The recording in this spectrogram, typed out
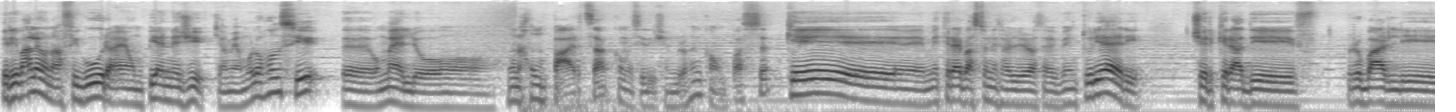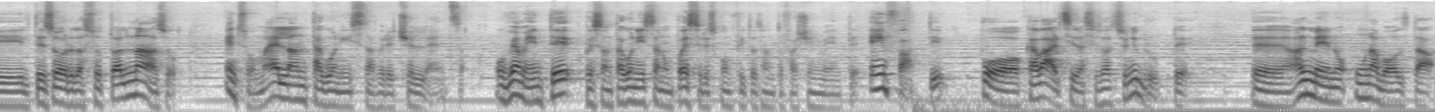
Il rivale è una figura, è un PNG, chiamiamolo così, eh, o meglio una comparsa, come si dice in Broken Compass, che metterà i bastoni tra le ruote ai avventurieri, cercherà di rubargli il tesoro da sotto al naso, e insomma è l'antagonista per eccellenza. Ovviamente questo antagonista non può essere sconfitto tanto facilmente e infatti può cavarsi da situazioni brutte eh, almeno una volta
